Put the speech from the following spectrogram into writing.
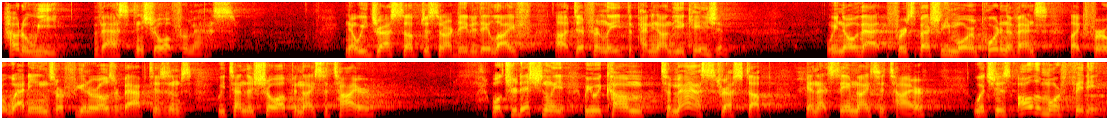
How do we vest and show up for Mass? Now, we dress up just in our day to day life uh, differently depending on the occasion. We know that for especially more important events, like for weddings or funerals or baptisms, we tend to show up in nice attire. Well, traditionally, we would come to Mass dressed up in that same nice attire, which is all the more fitting,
